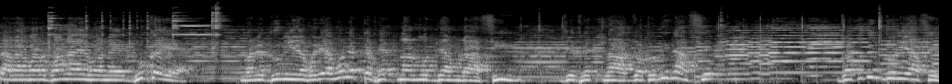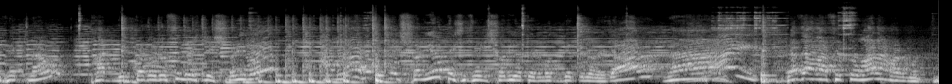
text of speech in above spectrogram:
তারা আবার বানায় বানায় ঢুকে। মানে দুনিয়া ভরে এমন একটা ফেতনার মধ্যে আমরা আছি, যে ফেতনা যতদিন আছে, যতদিন দুনিয়া আছে, এই ফেতনাও থাকবে। তবে রসুলের যে শরীয়ত, আল্লাহ শরীয়ত এসেছে, এই শরীয়তের মধ্যে কোনো ভেজাল নাই। ভেজাল আছে তোমার আমার মধ্যে।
